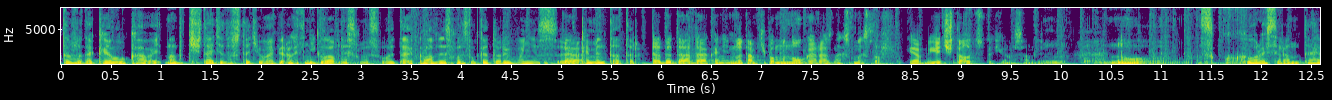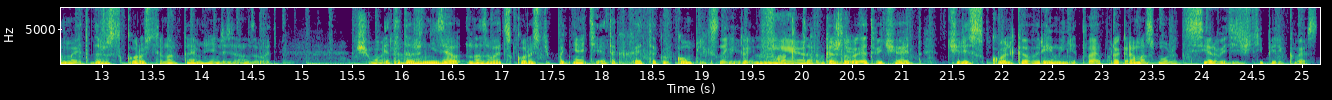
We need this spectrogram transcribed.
тоже такая лукавая. Надо читать эту статью. Во-первых, это не главный смысл. Это главный смысл, который вынес да. комментатор. Да-да-да, да. Ну, там типа много разных смыслов. Я, я читал эту статью, на самом деле. Ну, скорость рантайма, это даже скоростью рантайма нельзя называть. Почему это? Это даже нельзя назвать скоростью поднятия. Это какой-то такой комплексный это, фактор, нет, который отвечает, через сколько времени твоя программа сможет сервить HTTP request.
